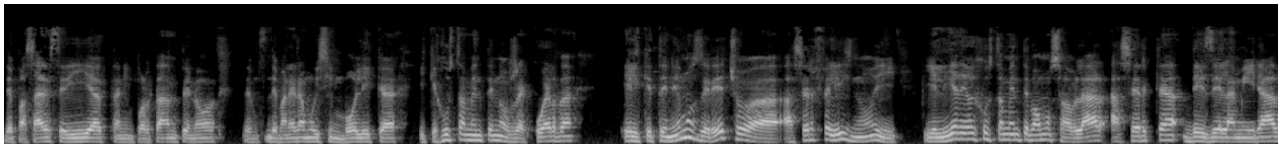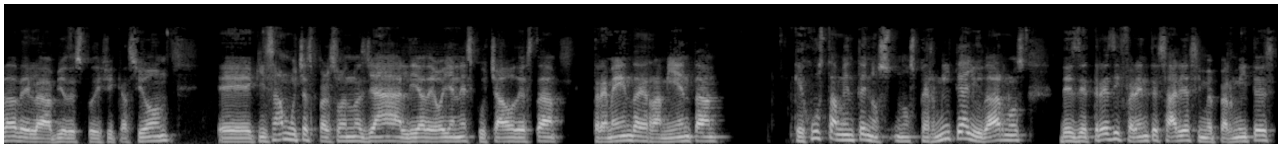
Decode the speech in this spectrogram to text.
de pasar este día tan importante, ¿no? De, manera muy simbólica y que justamente nos recuerda el que tenemos derecho a, ser feliz, ¿no? Y, el día de hoy justamente vamos a hablar acerca desde la mirada de la biodescodificación. Eh, quizá muchas personas ya al día de hoy han escuchado de esta tremenda herramienta que justamente nos, nos permite ayudarnos desde tres diferentes áreas, si me permites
